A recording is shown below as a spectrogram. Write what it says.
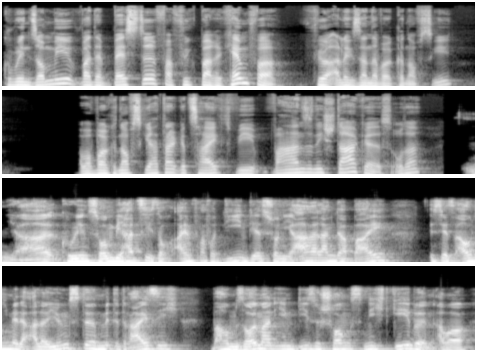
Korean Zombie war der beste verfügbare Kämpfer für Alexander Volkanowski. Aber Volkanowski hat halt gezeigt, wie wahnsinnig stark er ist, oder? Ja, Korean Zombie hat sich doch einfach verdient. Der ist schon jahrelang dabei, ist jetzt auch nicht mehr der allerjüngste, Mitte 30. Warum soll man ihm diese Chance nicht geben? Aber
